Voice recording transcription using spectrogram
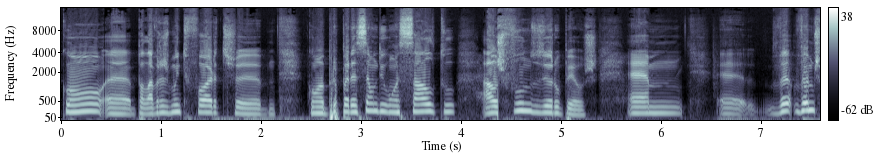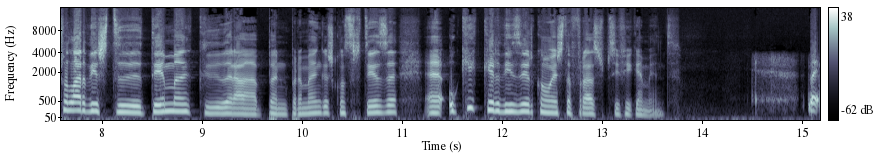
com palavras muito fortes, com a preparação de um assalto aos fundos europeus. Um, vamos falar deste tema que dará pano para mangas, com certeza. o que é que quer dizer com esta frase especificamente? Bem,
